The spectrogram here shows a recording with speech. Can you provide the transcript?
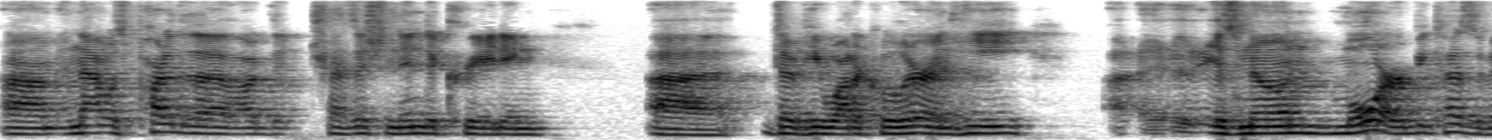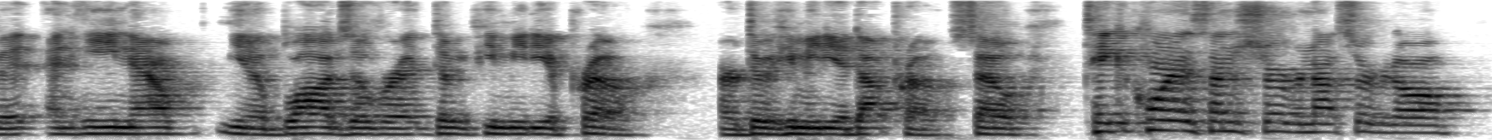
Um, and that was part of the dialogue that transitioned into creating uh, WP Water Cooler, and he uh, is known more because of it. And he now you know blogs over at WP Media Pro or wp WPMedia.pro. So take a corner that's underserved or not served at all,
